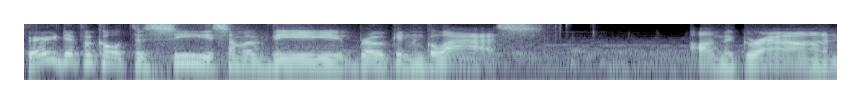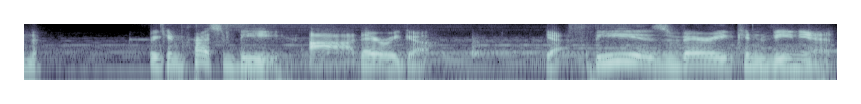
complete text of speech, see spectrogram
Very difficult to see some of the broken glass on the ground. We can press B. Ah, there we go. Yeah, B is very convenient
